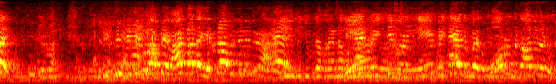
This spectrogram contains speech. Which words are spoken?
ஏய். ஏய் இதுக்குள்ள அப்படியே வாழ்ந்தாடா என்ன அப்படி நின்னுக்கிறா நீ பிச்சு விட்ட அப்புறம் என்ன நீ பண்ணுவ? பிச்சை நீ பிச்சை எடுப்ப போறதுக்கு ஆள் வேணும்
